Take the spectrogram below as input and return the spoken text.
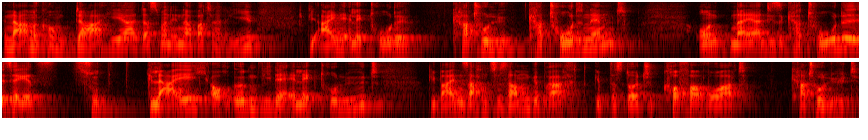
Der Name kommt daher, dass man in der Batterie die eine Elektrode Katholy Kathode nennt. Und naja, diese Kathode ist ja jetzt zugleich auch irgendwie der Elektrolyt die beiden Sachen zusammengebracht gibt das deutsche Kofferwort Katholyt.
